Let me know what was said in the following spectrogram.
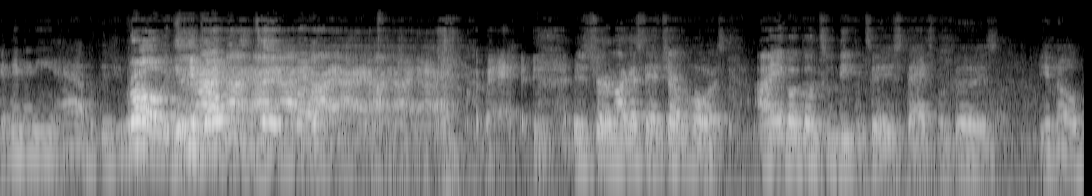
and then they didn't have because you. Bro, you All go right, with all the right, tape, all bro. right, all right, all right, all right, all right, my bad. It's true, like I said, Trevor Lawrence. I ain't gonna go too deep into his stats because you know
